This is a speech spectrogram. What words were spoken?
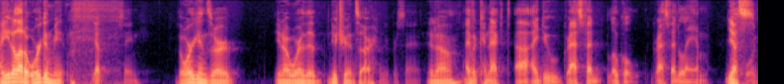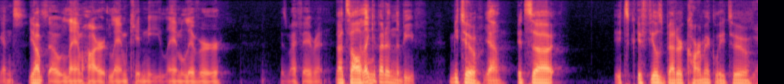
I eat a lot of organ meat. Yep, same, The organs are, you know, where the nutrients are. hundred percent. You know. I have a connect. Uh, I do grass fed local grass fed lamb Yes. organs. Yep. So lamb heart, lamb kidney, lamb liver is my favorite. That's all. I like it better than the beef. Me too. Yeah. It's uh, it's it feels better karmically too. Yeah.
